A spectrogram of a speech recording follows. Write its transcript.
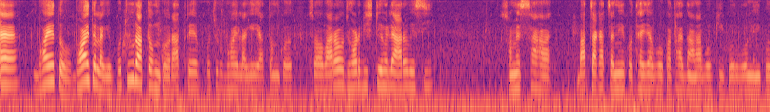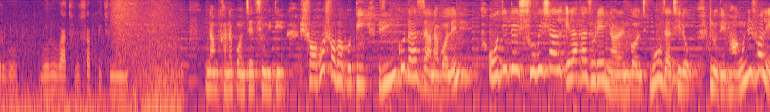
হ্যাঁ ভয়ে তো, ভয় তো লাগে, প্রচুর আতঙ্ক, রাত্রে প্রচুর ভয় লাগে আতঙ্ক, সব আরও ঝড় বৃষ্টি হলে আরও বেশি সমস্যা হয়। বাচ্চা কাচ্চা নিয়ে কোথায় যাব, কোথায় দাঁড়াবো, কি করব, নেই করব, গরু, বাছুর সব কিছু নিয়ে। নামখানা পঞ্চায়েত সমিতির সহ সভাপতি রিঙ্কু দাস জানা বলেন, অতীতে সুবিশাল এলাকা জুড়ে নারায়ণগঞ্জ মৌজা ছিল। নদীর ভাঙনের ফলে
